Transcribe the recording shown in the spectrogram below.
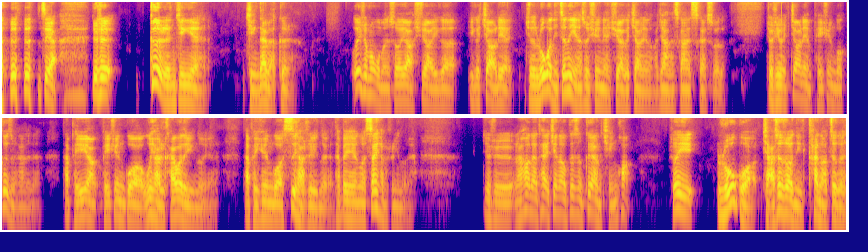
这样，就是个人经验仅代表个人。为什么我们说要需要一个一个教练？就是如果你真的严肃训练需要一个教练的话，就像刚才 Sky 说的，就是因为教练培训过各种各样的人，他培养培训过五小时开外的运动员，他培训过四小时运动员，他培训过三小时运动员，就是然后呢，他也见到各种各样的情况。所以，如果假设说你看到这个。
